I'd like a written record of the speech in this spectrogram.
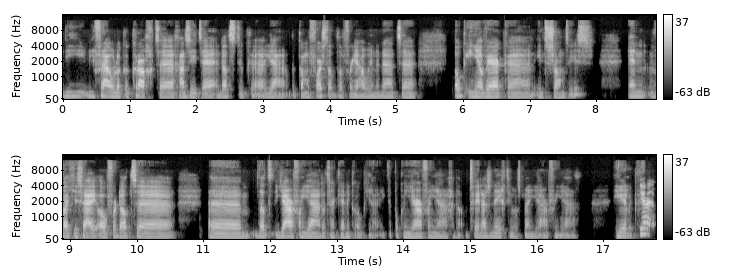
die, die vrouwelijke kracht uh, gaan zitten. En dat is natuurlijk, uh, ja, ik kan me voorstellen dat dat voor jou inderdaad ook in jouw werk interessant is. En wat je zei over dat, uh, dat jaar van ja, dat herken ik ook. Ja, ik heb ook een jaar van ja gedaan. 2019 was mijn jaar van ja. Heerlijk. Ja,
